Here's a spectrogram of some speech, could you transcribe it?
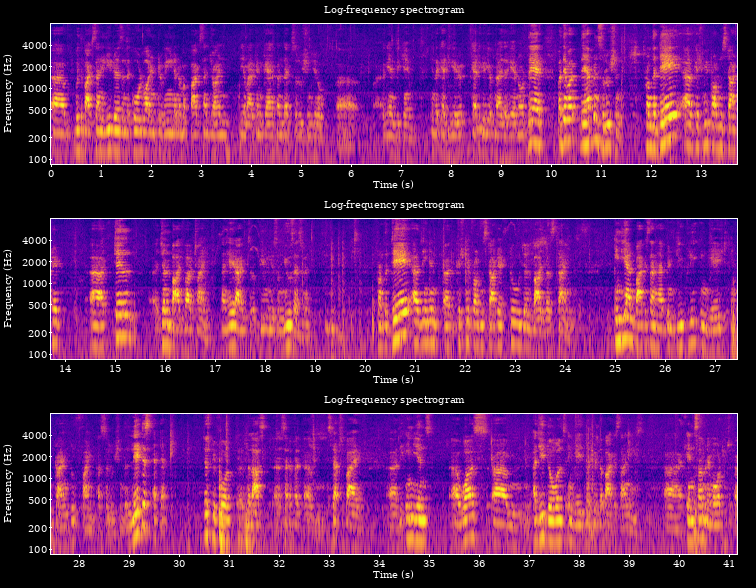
uh, with the Pakistani leaders, and the Cold War intervened, and Pakistan joined the American camp, and that solution, you know, uh, again became in the category category of neither here nor there. But there were there have been solutions from the day uh, Kashmir problem started uh, till uh, General Bajwa time. And here I'm sort of giving you some news as well. From the day uh, the Indian uh, Kashmir problem started to General Bajwa's time, India and Pakistan have been deeply engaged in trying to find a solution. The latest attempt, just before uh, the last uh, set of uh, steps by the Indians, was um, Ajit Doval's engagement with the Pakistanis uh, in some remote uh,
